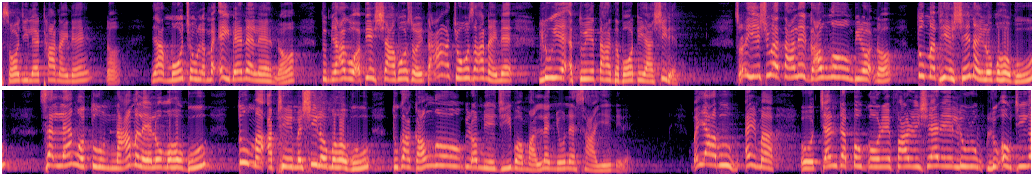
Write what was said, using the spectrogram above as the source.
အစောကြီးလဲထနိုင်တယ်နော် ညမိုးချုပ်လည်းမအိပ်ပဲနဲ့လဲနော်သူများကိုအပြစ်ရှာဖို့ဆိုရင်တအားစ조사နိုင်တဲ့လူရဲ့အသွေးသားသဘောတရားရှိတယ်ဆိုတော့ယေရှုကသားလေးခေါင်းငုံပြီးတော့နော်သူမဖြေရှင်းနိုင်လို့မဟုတ်ဘူးဇလန်းကို तू နားမလဲလို့မဟုတ်ဘူးသူ့မှာအဖြေမရှိလို့မဟုတ်ဘူးသူကခေါင်းငုံပြီးတော့မြေကြီးပေါ်မှာလက်ညှိုးနဲ့စာရေးနေတယ် မရဘူးအဲ့မှာဟိုကျန်တဲ့ပုဂ္ဂိုလ်တွေဖာရီရှဲတွေလူလူအုပ်ကြီးက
